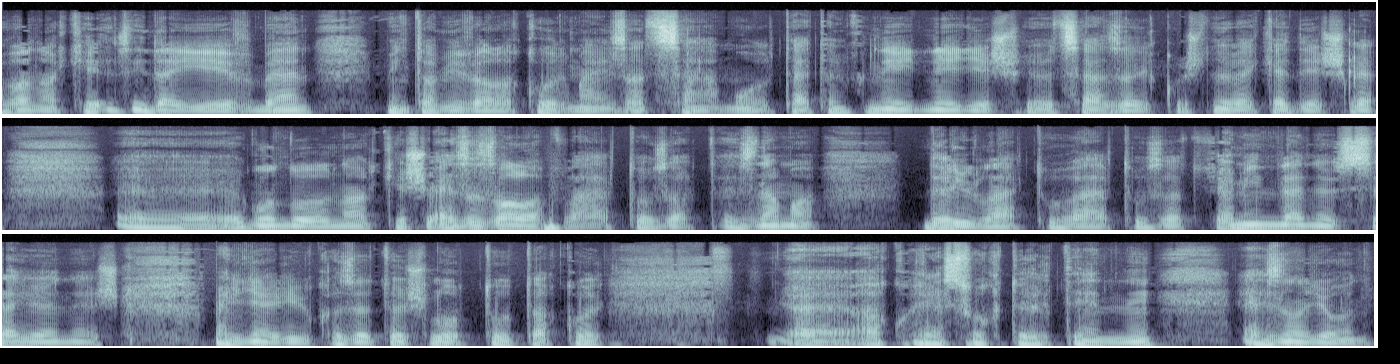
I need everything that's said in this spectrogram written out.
van az idei évben, mint amivel a kormányzat számol. Tehát 4-4,5 százalékos növekedésre gondolnak, és ez az alapváltozat, ez nem a derülátó változat. Ha minden összejön, és megnyerjük az ötös lottót, akkor, akkor ez fog történni. Ez nagyon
